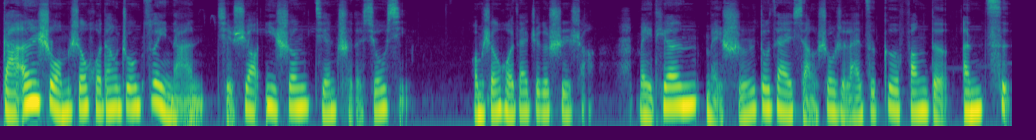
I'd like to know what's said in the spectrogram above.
感恩是我们生活当中最难且需要一生坚持的修行。我们生活在这个世上，每天每时都在享受着来自各方的恩赐。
